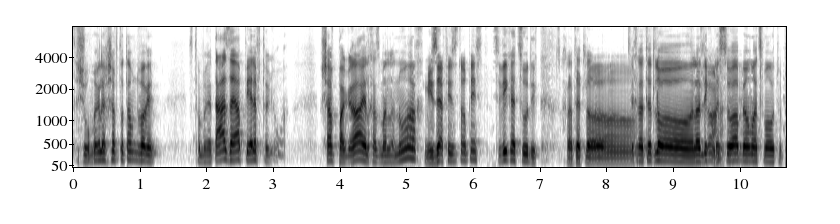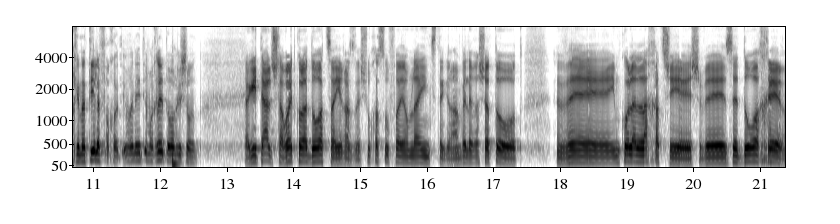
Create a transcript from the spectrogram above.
זה שהוא אומר לי עכשיו את אותם דברים. זאת אומרת, אז היה פי אלף יותר גרוע. עכשיו פגרה, יהיה לך זמן לנוח, מי זה הפיזיותרפיסט? צביקה צודיק. צריך לתת לו... צריך לתת לו להדליק ראשון, משואה ביום העצמאות, מבחינתי לפחות, אם אני הייתי מחליט, הוא הראשון. תגיד טל, שאתה רואה את כל הדור הצעיר הזה, שהוא חשוף היום לאינסטגרם ולרשתות, ועם כל הלחץ שיש, וזה דור אחר.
